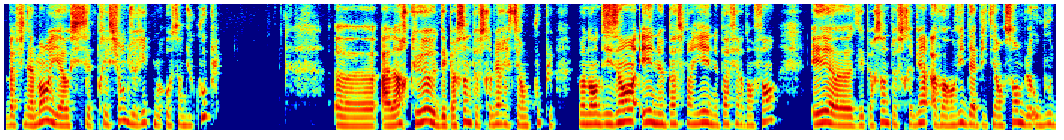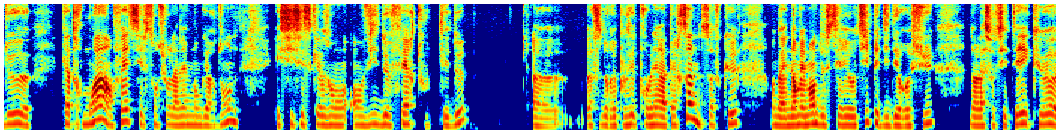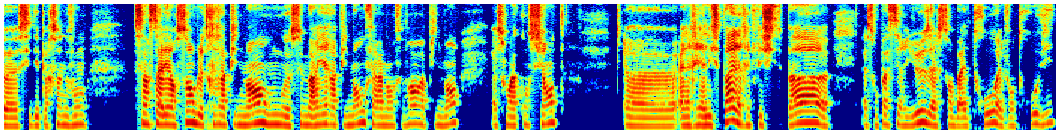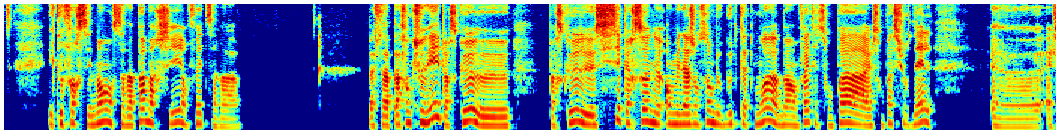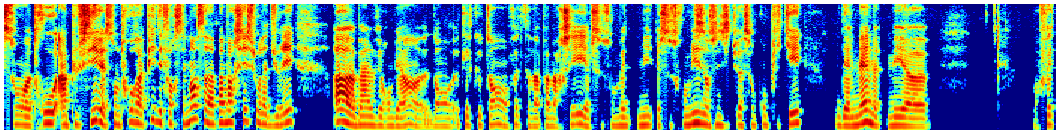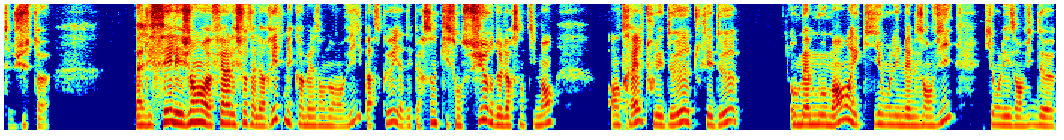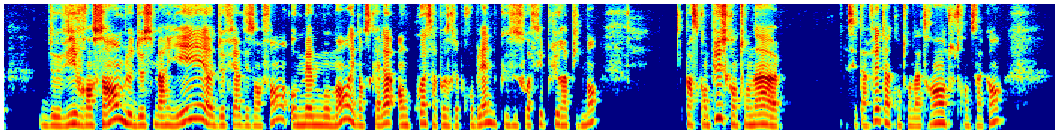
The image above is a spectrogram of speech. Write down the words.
bah finalement il y a aussi cette pression du rythme au sein du couple, alors que des personnes peuvent très bien rester en couple pendant dix ans et ne pas se marier et ne pas faire d'enfants, et des personnes peuvent très bien avoir envie d'habiter ensemble au bout de quatre mois, en fait, si elles sont sur la même longueur d'onde, et si c'est ce qu'elles ont envie de faire toutes les deux, euh, bah, ça devrait poser de problème à personne. Sauf que on a énormément de stéréotypes et d'idées reçues dans la société, et que euh, si des personnes vont s'installer ensemble très rapidement, ou euh, se marier rapidement, ou faire un enfant rapidement, elles sont inconscientes, euh, elles réalisent pas, elles réfléchissent pas, elles sont pas sérieuses, elles s'emballent trop, elles vont trop vite, et que forcément ça va pas marcher, en fait, ça va, bah, ça va pas fonctionner parce que euh, parce que euh, si ces personnes emménagent ensemble au bout de quatre mois, ben en fait elles sont pas elles sont pas sûres d'elles, euh, elles sont trop impulsives, elles sont trop rapides et forcément ça va pas marcher sur la durée. Ah ben elles verront bien dans quelques temps en fait ça va pas marcher, elles se sont elles se seront mises dans une situation compliquée d'elles-mêmes, mais en fait juste bah, laisser les gens faire les choses à leur rythme et comme elles en ont envie, parce qu'il y a des personnes qui sont sûres de leurs sentiments entre elles, tous les deux, toutes les deux, au même moment et qui ont les mêmes envies, qui ont les envies de, de vivre ensemble, de se marier, de faire des enfants au même moment. Et dans ce cas-là, en quoi ça poserait problème que ce soit fait plus rapidement? Parce qu'en plus, quand on a, c'est un fait, hein, quand on a 30 ou 35 ans,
